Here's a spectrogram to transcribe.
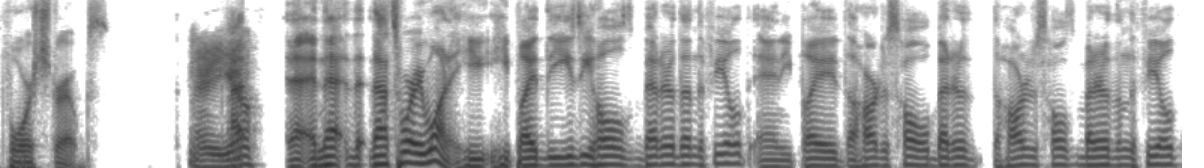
four strokes. there you I- go And that that's where he won it. He he played the easy holes better than the field, and he played the hardest hole better. The hardest holes better than the field.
